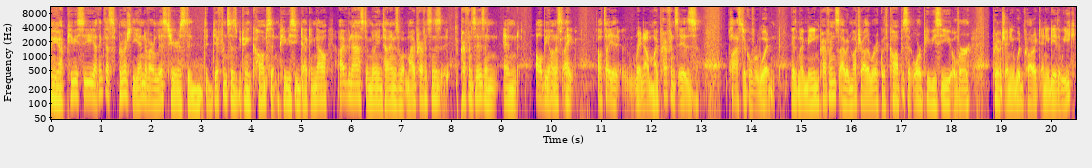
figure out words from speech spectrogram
We got PVC. I think that's pretty much the end of our list here is the, the differences between composite and PVC decking. Now, I've been asked a million times what my preferences preference is, and and I'll be honest, I I'll tell you right now, my preference is plastic over wood is my main preference. I would much rather work with composite or PVC over pretty much any wood product any day of the week.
